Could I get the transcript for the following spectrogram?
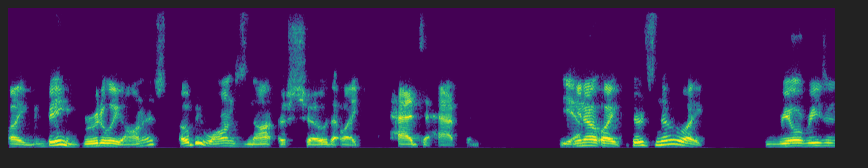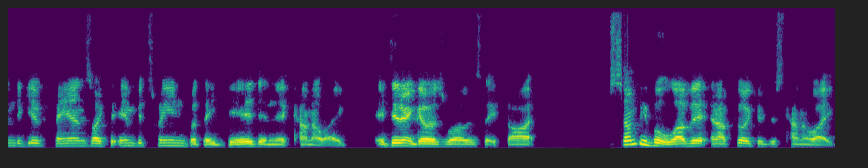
Like being brutally honest, Obi-Wan's not a show that like had to happen. Yeah. You know, like there's no like real reason to give fans like the in between, but they did and it kind of like it didn't go as well as they thought. Some people love it and I feel like they're just kind of like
